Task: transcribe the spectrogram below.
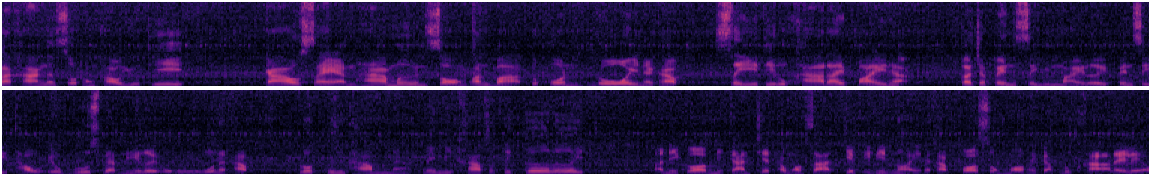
ราคาเงินสดของเขาอยู่ที่ 952,000 บาททุกคน โดยนะครับ สีที่ลูกค้าได้ไปเนี่ย ก็จะเป็นสีใหม่เลย เป็นสีเทาเอลบูสแบบนี้เลย โอ้โห นะครับ รถเพิ่งทำนะ ไม่มีคราบสติกเกอร์เลย อันนี้ก็มีการเช็ดทำความสะอาดเก็บอีกนิดหน่อยนะครับ ก็ส่งมอบให้กับลูกค้าได้แล้ว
